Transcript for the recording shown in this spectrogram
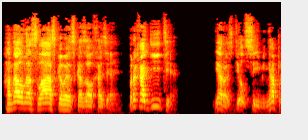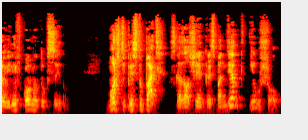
«Она у нас ласковая», — сказал хозяин. «Проходите». Я разделся, и меня провели в комнату к сыну. «Можете приступать», — сказал член-корреспондент и ушел.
